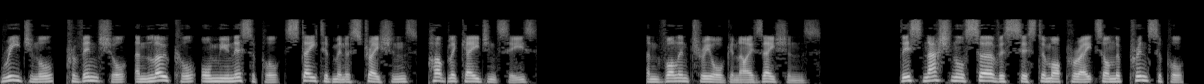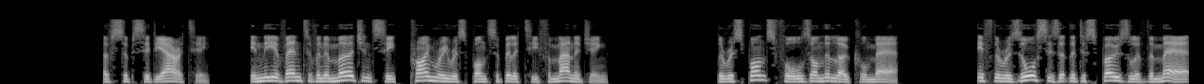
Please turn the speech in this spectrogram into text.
regional, provincial, and local or municipal state administrations, public agencies, and voluntary organizations. This national service system operates on the principle of subsidiarity. In the event of an emergency, primary responsibility for managing the response falls on the local mayor. If the resources at the disposal of the mayor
